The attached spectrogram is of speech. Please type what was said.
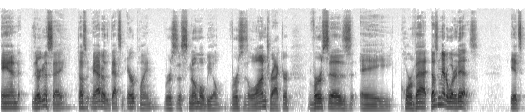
and they're going to say, doesn't matter that that's an airplane versus a snowmobile versus a lawn tractor versus a Corvette, doesn't matter what it is. It's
